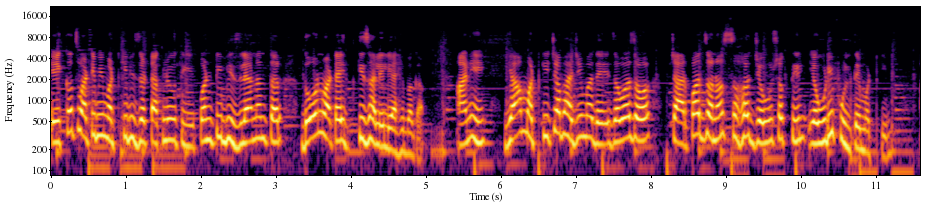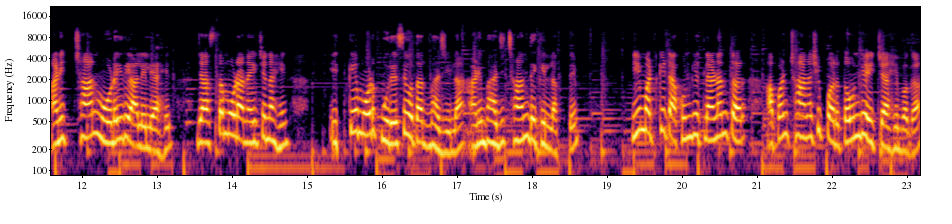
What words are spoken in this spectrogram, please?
एकच वाटी मी मटकी भिजत टाकली होती पण ती भिजल्यानंतर दोन वाट्या इतकी झालेली आहे बघा. आणि या मटकीच्या भाजीमध्ये जवळजवळ चार पाच जणं सहज जेवू शकतील एवढी फुलते मटकी. आणि छान मोडही आलेले आहेत. जास्त मोड आणायचे नाहीत. इतके मोड पुरेसे होतात भाजीला आणि भाजी छान देखील लागते. ही मटकी टाकून घेतल्यानंतर आपण छान अशी परतवून घ्यायची आहे बघा.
